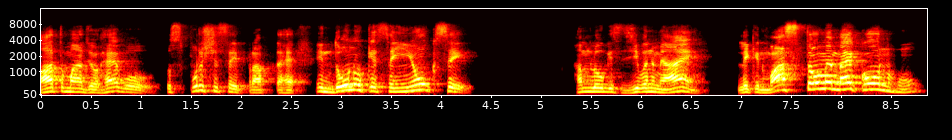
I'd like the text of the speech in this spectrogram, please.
आत्मा जो है वो उस पुरुष से प्राप्त है। इन दोनों के संयोग से हम लोग इस जीवन में आए, लेकिन वास्तव में मैं कौन हूँ?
